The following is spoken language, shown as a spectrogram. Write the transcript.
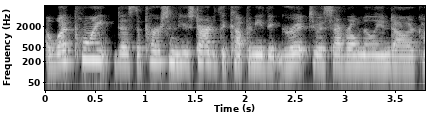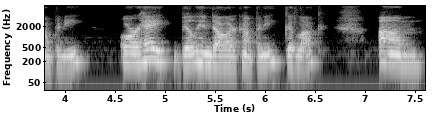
at what point does the person who started the company that grew it to a several million dollar company, or hey, billion dollar company, good luck, um,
